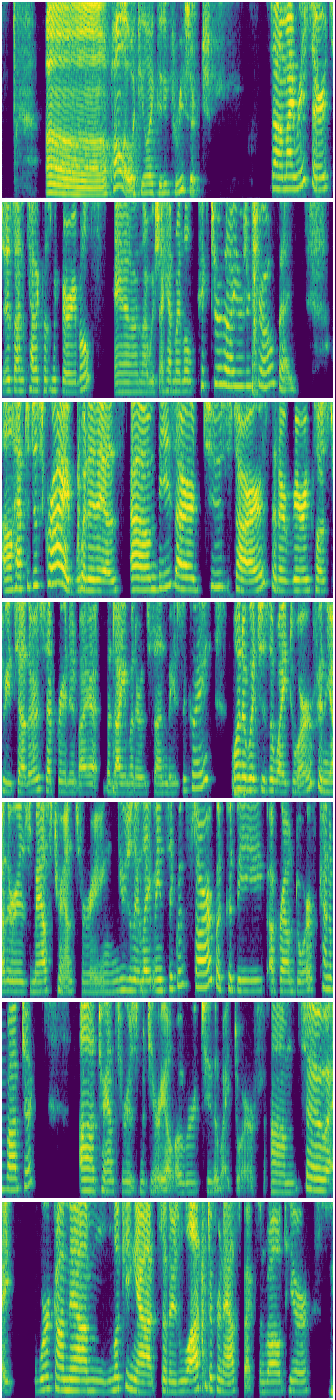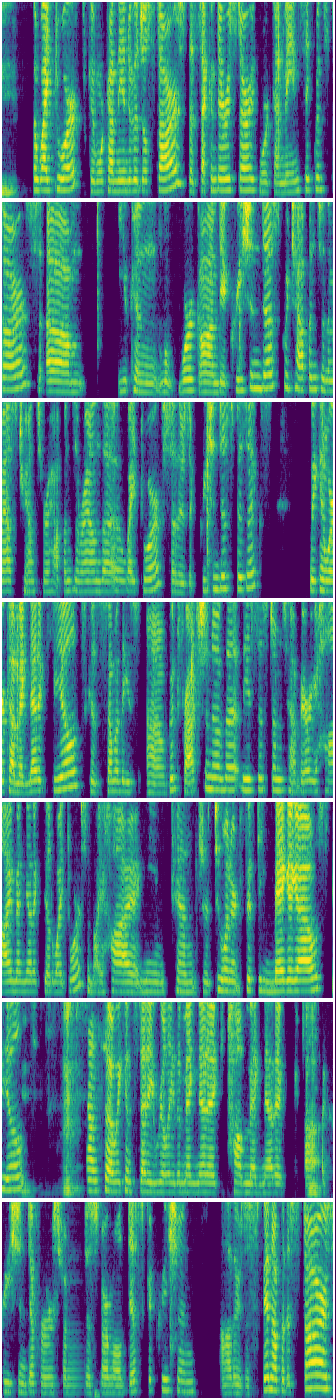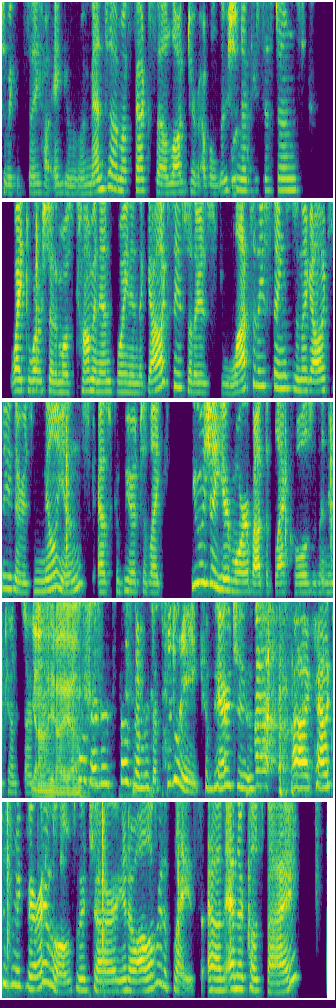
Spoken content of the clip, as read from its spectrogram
Uh, Paula, what do you like to do for research? So my research is on cataclysmic variables, and I wish I had my little picture that I usually show, but I'll have to describe what it is. Um, these are two stars that are very close to each other, separated by uh, the diameter of the sun, basically. One of which is a white dwarf, and the other is mass transferring, usually a late main sequence star, but could be a brown dwarf kind of object. Uh, transfers material over to the white dwarf. Um, so I work on them looking at, so there's lots of different aspects involved here. Mm-hmm. The white dwarf can work on the individual stars. The secondary star, you can work on main sequence stars. Um, you can work on the accretion disk, which happens when the mass transfer happens around the white dwarf. So there's accretion disk physics. We can work on magnetic fields because some of these, uh, good fraction of the, these systems have very high magnetic field white dwarfs. And by high, I mean 10 to 250 megagauss fields. Mm-hmm. And so we can study really the magnetic, how magnetic uh, mm. accretion differs from just normal disk accretion. Uh, there's a spin up of the star, so we can study how angular momentum affects the long-term evolution of these systems. White dwarfs are the most common endpoint in the galaxy, so there's lots of these things in the galaxy. There's millions as compared to like you usually hear more about the black holes and the neutron stars. Yeah, yeah, yeah. Those, those, numbers are piddly compared to uh, cataclysmic variables, which are you know all over the place, and and they're close by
